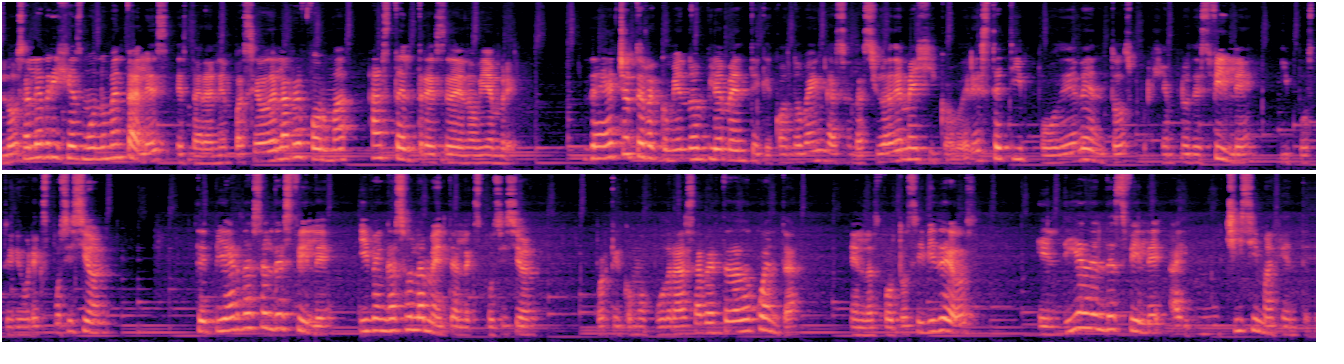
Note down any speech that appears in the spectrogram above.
los alebrijes monumentales estarán en Paseo de la Reforma hasta el 13 de noviembre. De hecho, te recomiendo ampliamente que cuando vengas a la Ciudad de México a ver este tipo de eventos, por ejemplo desfile y posterior exposición, te pierdas el desfile y vengas solamente a la exposición, porque como podrás haberte dado cuenta en las fotos y videos, el día del desfile hay muchísima gente.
